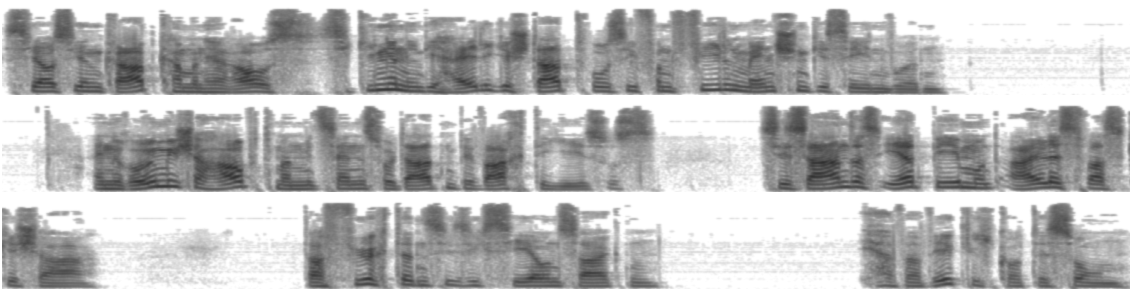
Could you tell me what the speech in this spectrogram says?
sie aus ihren Grabkammern heraus. Sie gingen in die heilige Stadt, wo sie von vielen Menschen gesehen wurden. Ein römischer Hauptmann mit seinen Soldaten bewachte Jesus. Sie sahen das Erdbeben und alles, was geschah. Da fürchteten sie sich sehr und sagten, er war wirklich Gottes Sohn.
